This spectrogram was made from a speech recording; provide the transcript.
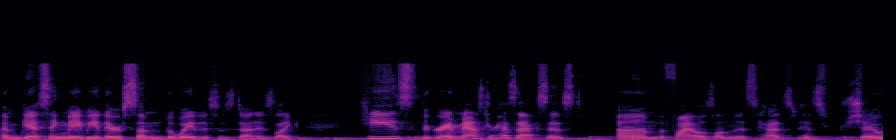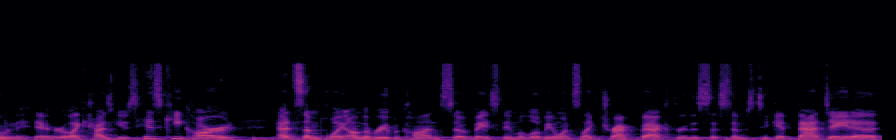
I'm guessing maybe there's some the way this is done is like he's the grandmaster has access um the files on this has has shown or like has used his key card at some point on the Rubicon so basically Malovia wants to like track back through the systems to get that data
